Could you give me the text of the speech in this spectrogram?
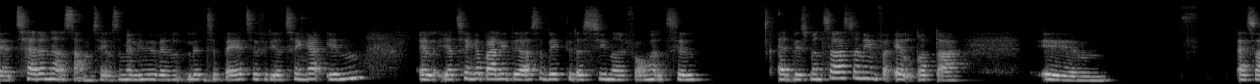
Uh, tag den her samtale, som jeg lige vil vende lidt tilbage til, fordi jeg tænker inden, eller jeg tænker bare lige, det er også vigtigt at sige noget i forhold til, at hvis man så er sådan en forældre, der øh, altså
